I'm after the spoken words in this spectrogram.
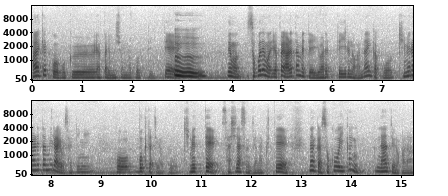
あれ結構僕やっぱり印象に残っていて、うんうん。でもそこでもやっぱり改めて言われているのが何かこう決められた未来を先にこう僕たちがこう決めて差し出すんじゃなくてなんかそこをいかに何て言うのかな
